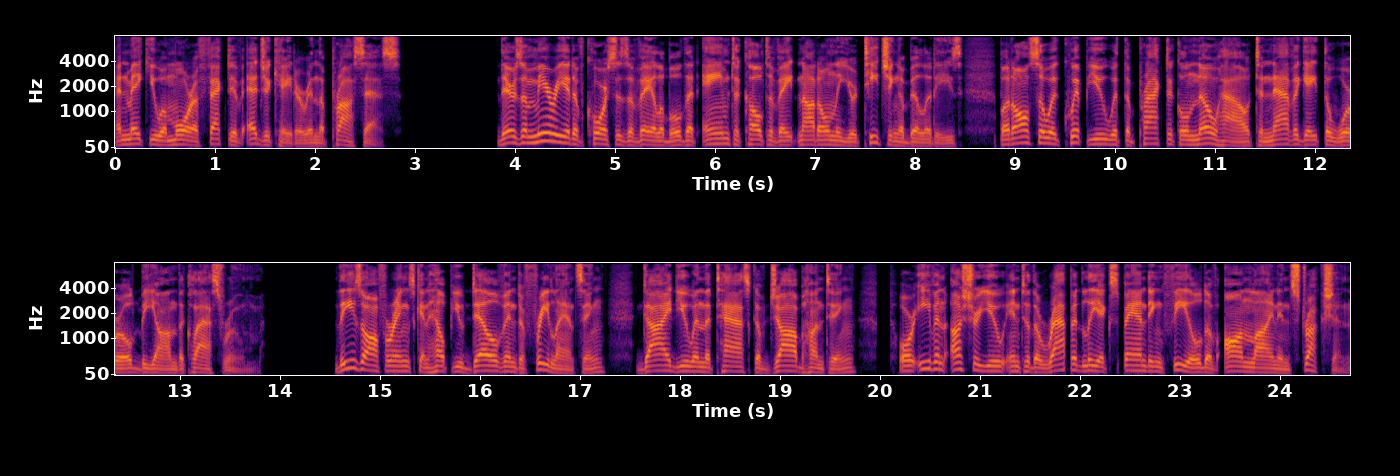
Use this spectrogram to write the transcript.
and make you a more effective educator in the process. There's a myriad of courses available that aim to cultivate not only your teaching abilities, but also equip you with the practical know-how to navigate the world beyond the classroom. These offerings can help you delve into freelancing, guide you in the task of job hunting, or even usher you into the rapidly expanding field of online instruction.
